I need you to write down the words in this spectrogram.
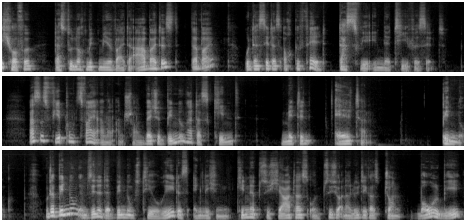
Ich hoffe, dass du noch mit mir weiter arbeitest dabei und dass dir das auch gefällt, dass wir in der Tiefe sind. Lass uns 4.2 einmal anschauen. Welche Bindung hat das Kind mit den Eltern? Bindung. Unter Bindung im Sinne der Bindungstheorie des englischen Kinderpsychiaters und Psychoanalytikers John Bowlby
